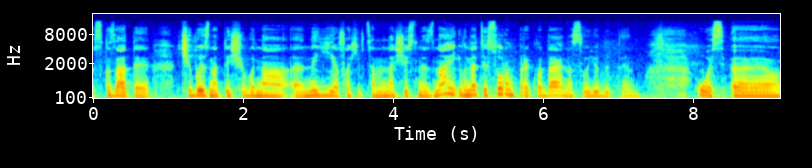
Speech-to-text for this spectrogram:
сказати чи визнати, що вона не є фахівцем, вона щось не знає, і вона цей сором перекладає на свою дитину. Ось, е,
